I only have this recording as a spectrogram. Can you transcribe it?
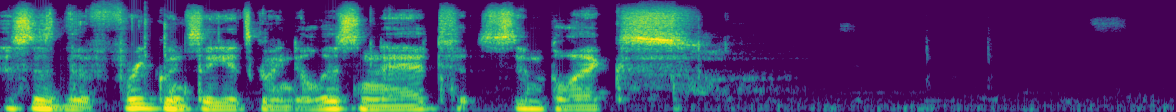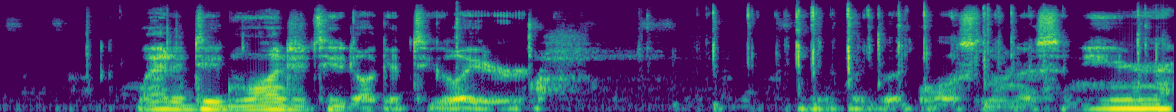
This is the frequency it's going to listen at, simplex. Latitude and longitude I'll get to later. Put Los Lunas in here.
